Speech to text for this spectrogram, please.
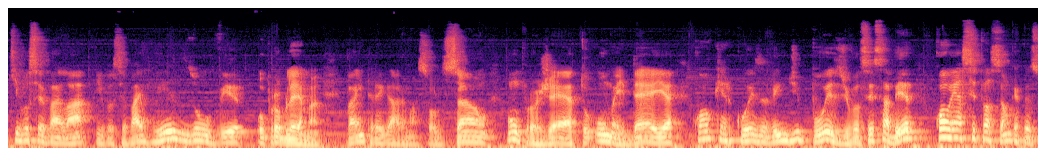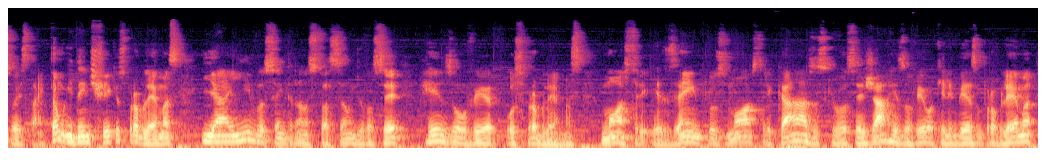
que você vai lá e você vai resolver o problema. Vai entregar uma solução, um projeto, uma ideia, qualquer coisa vem depois de você saber qual é a situação que a pessoa está. Então, identifique os problemas e aí você entra na situação de você resolver os problemas. Mostre exemplos, mostre casos que você já resolveu aquele mesmo problema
